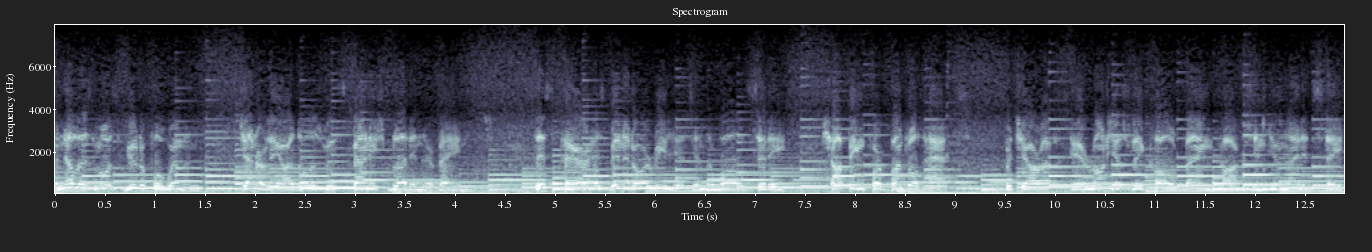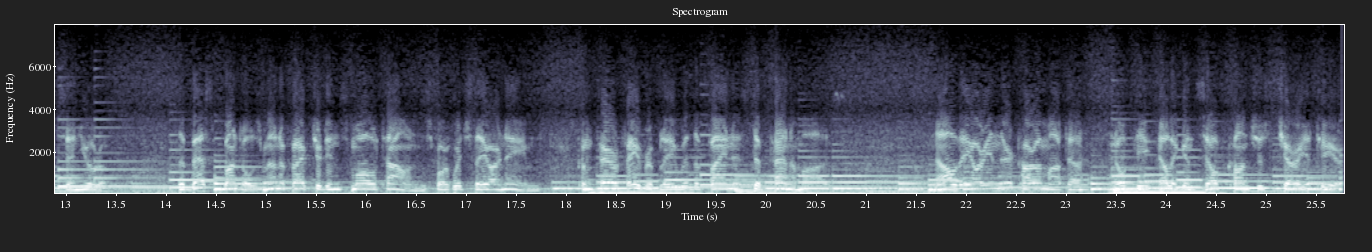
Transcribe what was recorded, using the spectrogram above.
Manila's most beautiful women generally are those with Spanish blood in their veins. This pair has been at Aurelia's in the walled city shopping for buntal hats, which are erroneously called Bangkoks in the United States and Europe. The best buntals manufactured in small towns for which they are named compare favorably with the finest of Panamas. Now they are in their carromata, note the elegant self-conscious charioteer,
